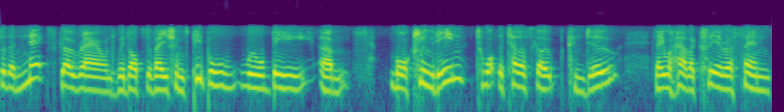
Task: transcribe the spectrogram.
for the next go round with observations, people will be um, more clued in to what the telescope can do. They will have a clearer sense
